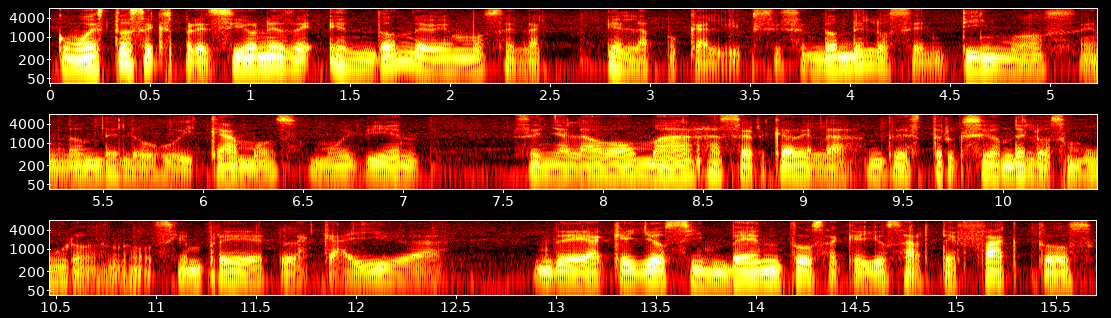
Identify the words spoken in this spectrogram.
como estas expresiones de en dónde vemos el, el apocalipsis, en dónde lo sentimos, en dónde lo ubicamos, muy bien señalaba Omar acerca de la destrucción de los muros, ¿no? Siempre la caída de aquellos inventos, aquellos artefactos,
